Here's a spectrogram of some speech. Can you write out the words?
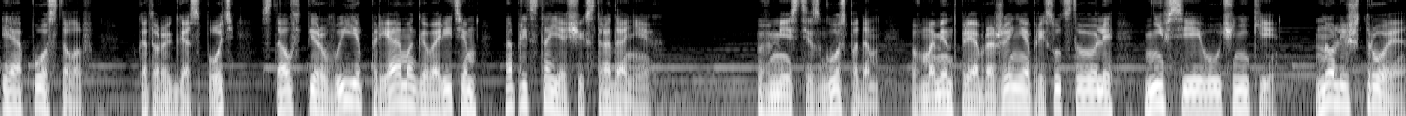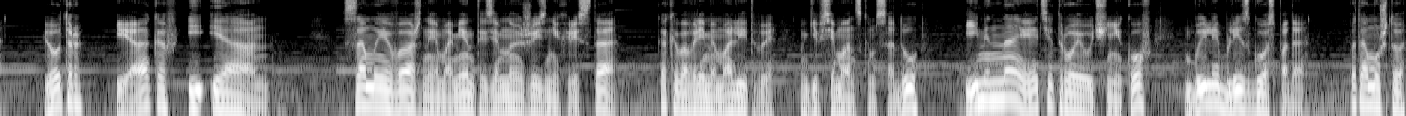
и апостолов, в которых Господь стал впервые прямо говорить им о предстоящих страданиях. Вместе с Господом в момент преображения присутствовали не все его ученики, но лишь трое – Петр, Иаков и Иоанн. Самые важные моменты земной жизни Христа, как и во время молитвы в Гефсиманском саду, именно эти трое учеников были близ Господа, потому что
